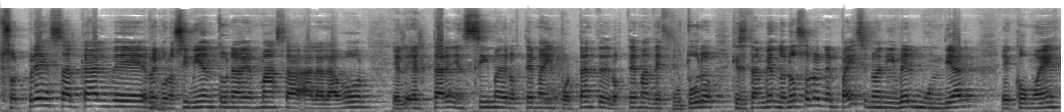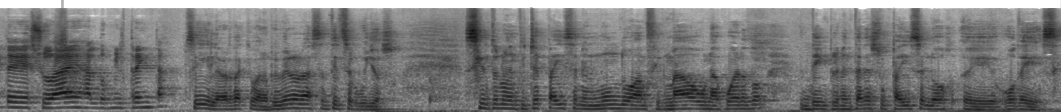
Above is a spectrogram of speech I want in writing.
sorpresa, alcalde, reconocimiento una vez más a, la labor, el, estar encima de los temas importantes, de los temas de futuro que se están viendo no solo en el país, sino a nivel mundial, eh, como este Ciudades al 2030? Sí, la verdad que bueno, primero a sentirse orgulloso. 193 países en el mundo han firmado un acuerdo de implementar en sus países los eh, ODS.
